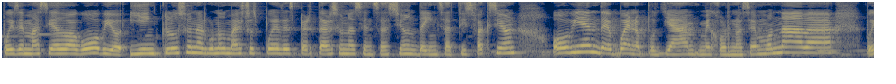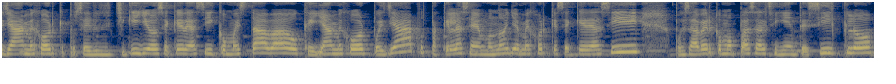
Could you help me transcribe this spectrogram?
pues demasiado agobio y incluso en algunos maestros puede despertarse una sensación de insatisfacción o bien de bueno pues ya mejor no hacemos nada pues ya mejor que pues el chiquillo se quede así como estaba o que ya mejor pues ya pues para qué le hacemos no ya mejor que se quede así pues a ver cómo pasa el siguiente ciclo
